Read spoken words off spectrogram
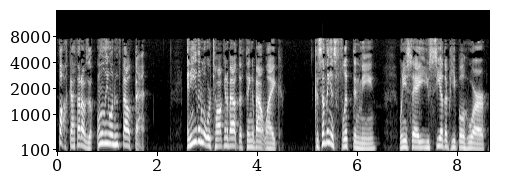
fuck, I thought I was the only one who felt that." And even what we're talking about, the thing about like because something is flipped in me when you say you see other people who are.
